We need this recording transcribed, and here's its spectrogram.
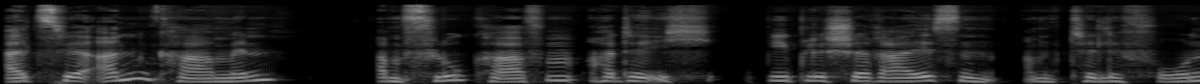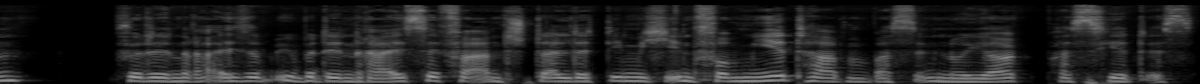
Als wir ankamen am Flughafen, hatte ich biblische Reisen am Telefon für den Reise, über den Reiseveranstalter, die mich informiert haben, was in New York passiert ist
